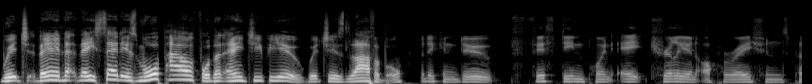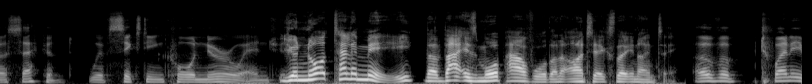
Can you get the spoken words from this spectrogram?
which they they said is more powerful than any GPU, which is laughable. but it can do 15.8 trillion operations per second with 16 core neural engines. You're not telling me that that is more powerful than an RTX 3090. Over 20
